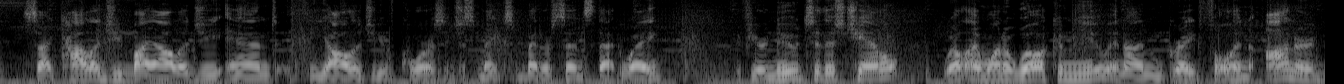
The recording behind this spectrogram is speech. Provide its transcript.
psychology, biology, and theology, of course. It just makes better sense that way. If you're new to this channel, well, I want to welcome you, and I'm grateful and honored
